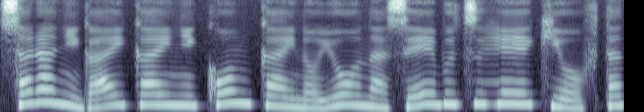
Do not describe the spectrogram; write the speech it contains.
さらに外界に今回のような生物兵器を再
